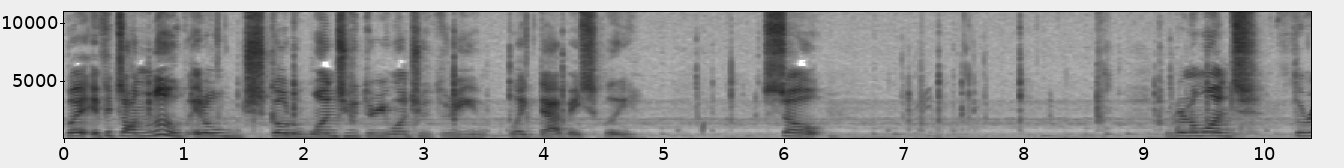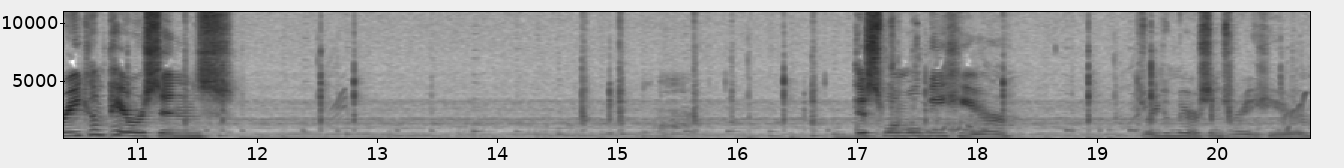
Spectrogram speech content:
But if it's on loop, it'll just go to one, two, three, one, two, three, like that basically. So, we're going to want three comparisons. This one will be here. three comparisons right here.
